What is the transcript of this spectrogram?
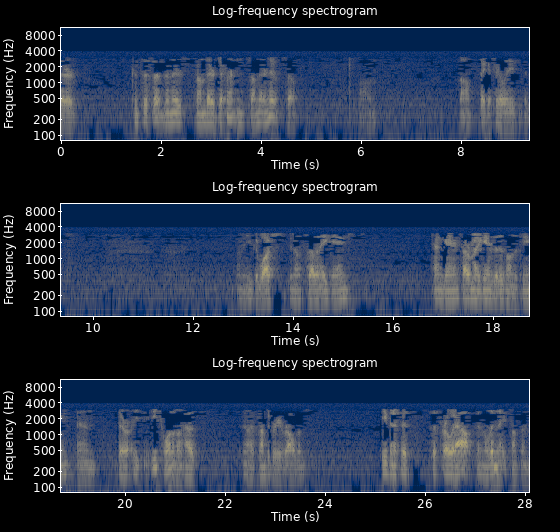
that are consistent, and then there are some that are different and some that are new. I don't think it's really—I mean, you could watch seven, eight games, 10 games, however many games it is on the team, and each one of them has some degree of relevance. Even if it's to throw it out and eliminate something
